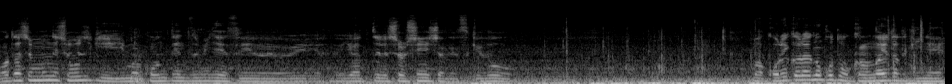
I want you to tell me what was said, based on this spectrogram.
私もね正直今コンテンツビジネスやってる初心者ですけどまあこれからのことを考えた時にね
